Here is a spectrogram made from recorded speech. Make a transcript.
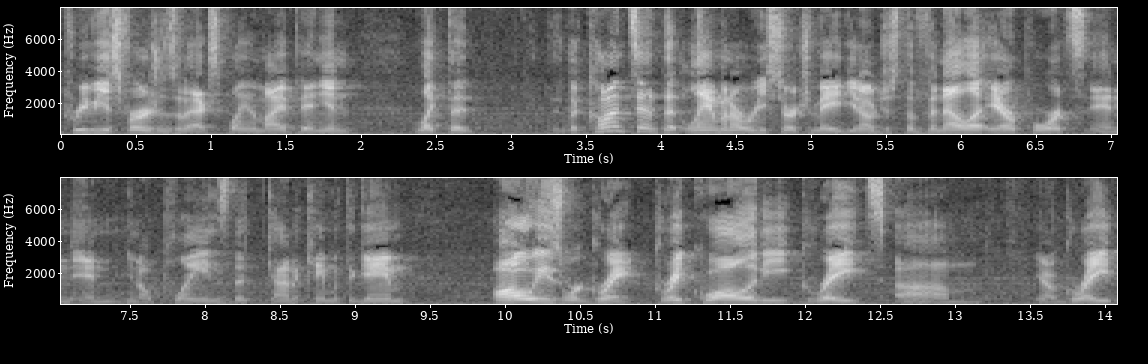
previous versions of X-Plane, in my opinion. Like, the the content that Laminar Research made, you know, just the vanilla airports and and you know planes that kind of came with the game, always were great. Great quality, great. Um, you know, great,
